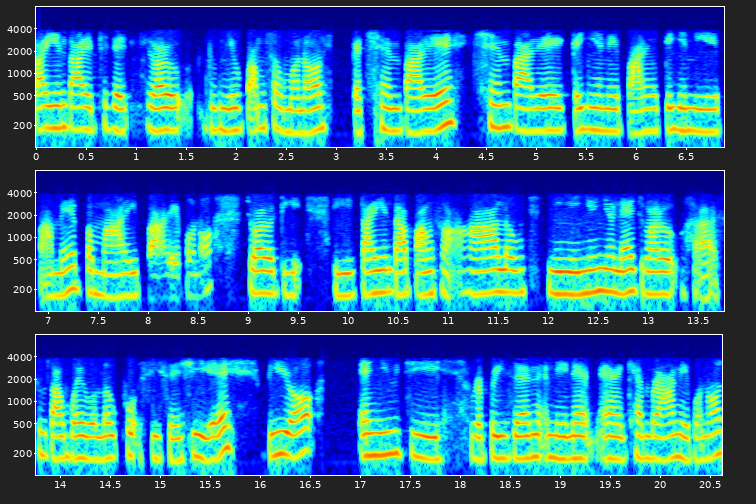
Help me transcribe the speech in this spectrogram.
တိုင်းရင်းသားတွေဖြစ်တဲ့ကျမတို့လူမျိုးပေါင်းစုံပေါ့နော် ကချင်ပါတယ်ချင်းပါတယ်ကရင်တွေပါတယ်ကရင်တွေပါမယ်ပမာတွေပါတယ်ပေါ့နော်ကျမတို့ဒီဒီတိုင်းရင်သားပေါင်းဆောင်အားလုံးညီညီညွတ်ညွတ်နဲ့ကျမတို့စူတောင်းပွဲကိုလုပ်ဖို့အစီအစဉ်ရှိရယ်ပြီးတော့ NUG represent အနေနဲ့အဲ camera နေပေါ့နော်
